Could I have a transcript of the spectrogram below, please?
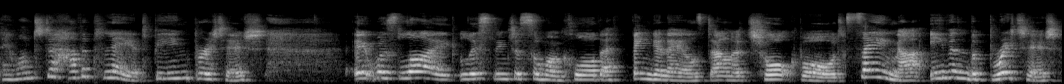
they wanted to have a play at being British it was like listening to someone claw their fingernails down a chalkboard. Saying that, even the British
